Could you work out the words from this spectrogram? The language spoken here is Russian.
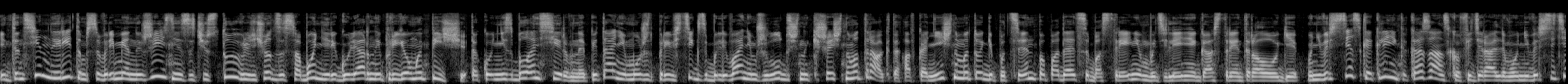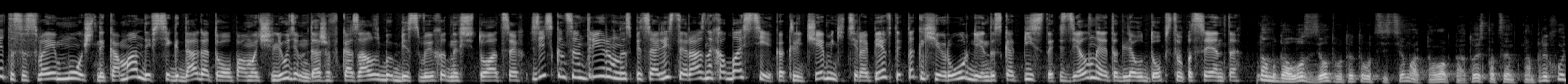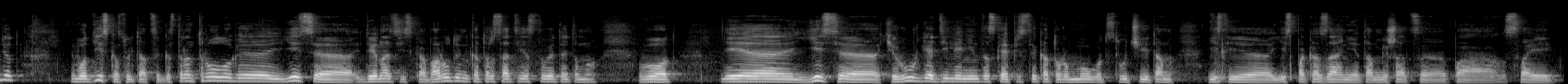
Интенсивный ритм современной жизни зачастую влечет за собой нерегулярные приемы пищи. Такое несбалансированное питание может привести к заболеваниям желудочно-кишечного тракта, а в конечном итоге пациент попадает с обострением выделения гастроэнтерологии. Университетская клиника Казанского федерального университета со своей мощной командой всегда готова помочь людям даже в, казалось бы, безвыходных ситуациях. Здесь концентрированы специалисты разных областей, как лечебники, терапевты, так и хирурги, эндоскописты. Сделано это для удобства пациента. Нам удалось сделать вот эту вот систему окна окна. То есть пациент к нам приходит, вот есть консультация гастроэнтеролога, есть э, диагностическое оборудование, которое соответствует этому. Вот. И э, есть э, хирурги отделения эндоскописты, которые могут в случае, там, если есть показания, там, мешаться по своей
